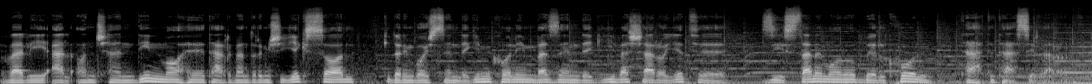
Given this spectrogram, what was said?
ولی الان چندین ماه تقریبا داره میشه یک سال که داریم باش زندگی می‌کنیم و زندگی و شرایط زیستن ما رو بالکل تحت تاثیر قرار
